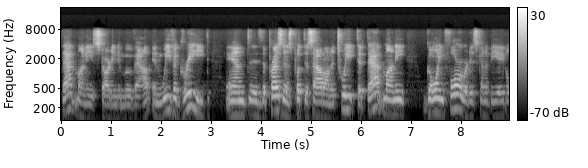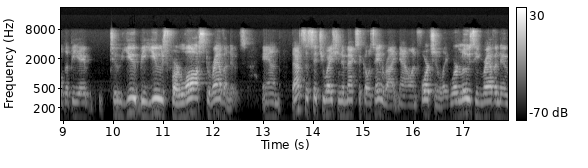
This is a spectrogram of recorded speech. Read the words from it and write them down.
that money is starting to move out and we've agreed and the president has put this out on a tweet that that money going forward is going to be able to be able to be used for lost revenues. And that's the situation New Mexico's in right now, unfortunately. We're losing revenue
